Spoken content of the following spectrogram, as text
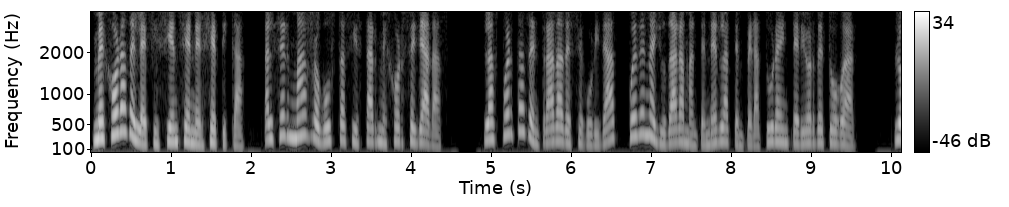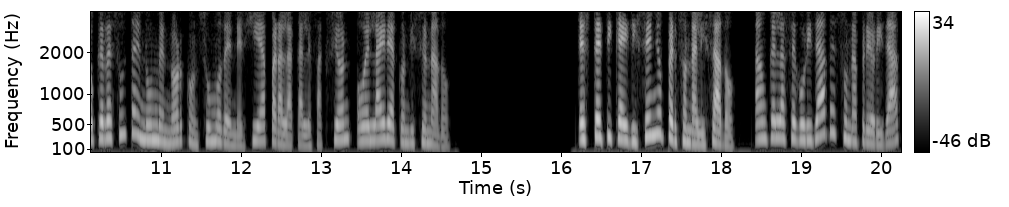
Mejora de la eficiencia energética. Al ser más robustas y estar mejor selladas, las puertas de entrada de seguridad pueden ayudar a mantener la temperatura interior de tu hogar, lo que resulta en un menor consumo de energía para la calefacción o el aire acondicionado. Estética y diseño personalizado. Aunque la seguridad es una prioridad,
